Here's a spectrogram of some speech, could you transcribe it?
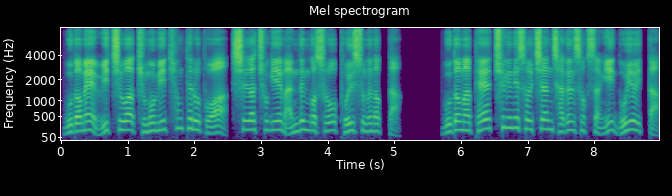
무덤의 위치와 규모 및 형태로 보아 신라 초기에 만든 것으로 볼 수는 없다. 무덤 앞에 최근에 설치한 작은 석상이 놓여 있다.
